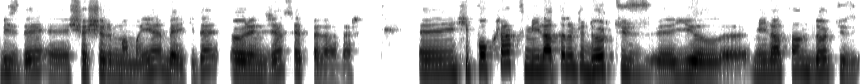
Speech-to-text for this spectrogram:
biz de e, şaşırmamayı belki de öğreneceğiz hep beraber. E, Hipokrat milattan önce 400 yıl milattan 400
